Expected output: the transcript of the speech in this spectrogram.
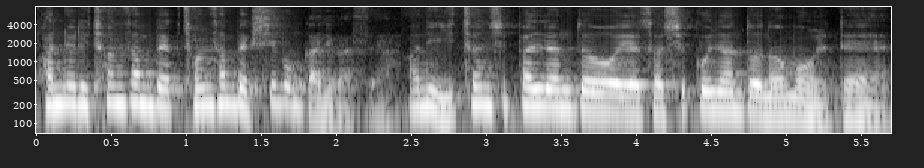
환율이 1300, 1310원까지 갔어요. 아니 2018년도에서 19년도 넘어올 때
